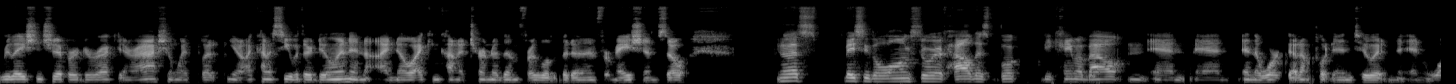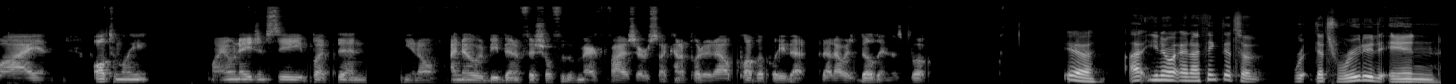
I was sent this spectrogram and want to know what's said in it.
relationship or direct interaction with, but you know, I kind of see what they're doing and I know I can kind of turn to them for a little bit of information. So, you know, that's basically the long story of how this book became about and and and, and the work that I'm putting into it and, and why and ultimately my own agency, but then you know I know it would be beneficial for the American Fire Service. So I kind of put it out publicly that that I was building this book. Yeah, I you know, and I think that's a that's rooted in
